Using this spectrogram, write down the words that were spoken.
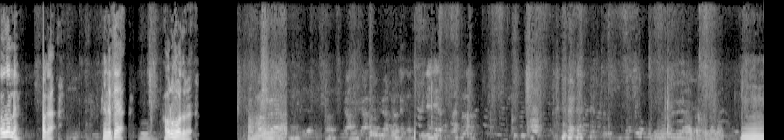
ಹೌದಲ್ಲ? ಅವಾಗ ಹೆಂಗತ್ತೆ? ಅವರು ಹೋದ್ರು. ಹ್ಮ್.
